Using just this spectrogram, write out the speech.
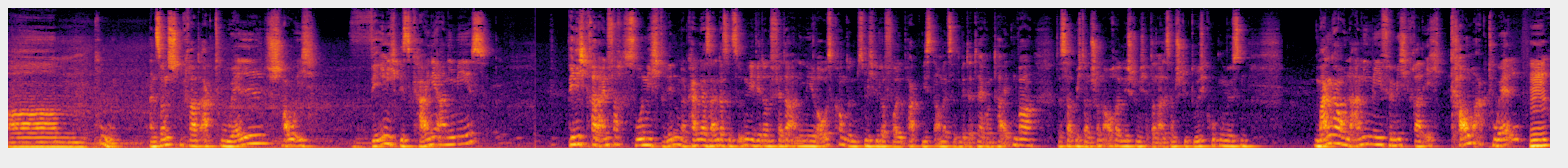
Ähm, puh. Ansonsten gerade aktuell schaue ich wenig bis keine Animes. Bin ich gerade einfach so nicht drin. Da kann ja sein, dass jetzt irgendwie wieder ein fetter Anime rauskommt und es mich wieder voll packt, wie es damals mit Attack on Titan war. Das hat mich dann schon auch erwischt und ich habe dann alles am Stück durchgucken müssen. Manga und Anime für mich gerade echt kaum aktuell. Hm.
